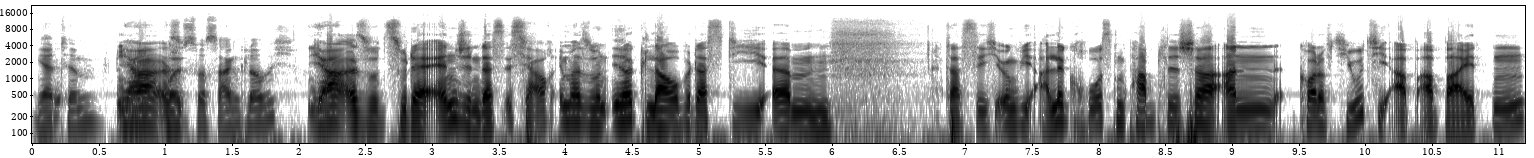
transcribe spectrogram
Ja, Tim, du ja, wolltest also, was sagen, glaube ich? Ja, also zu der Engine, das ist ja auch immer so ein Irrglaube, dass die, ähm, dass sich irgendwie alle großen Publisher an Call of Duty abarbeiten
